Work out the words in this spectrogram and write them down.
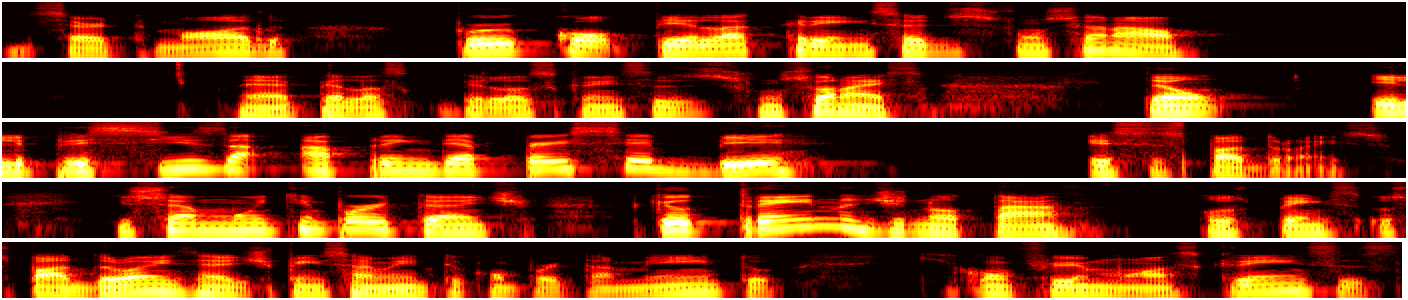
de certo modo, por, pela crença disfuncional, né, pelas, pelas crenças disfuncionais. Então, ele precisa aprender a perceber esses padrões. Isso é muito importante, porque o treino de notar os, os padrões né, de pensamento e comportamento que confirmam as crenças,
